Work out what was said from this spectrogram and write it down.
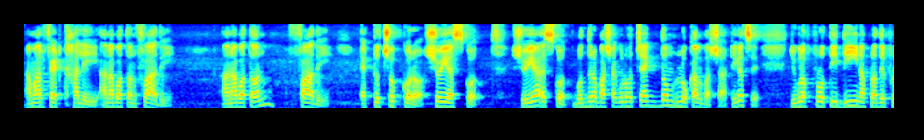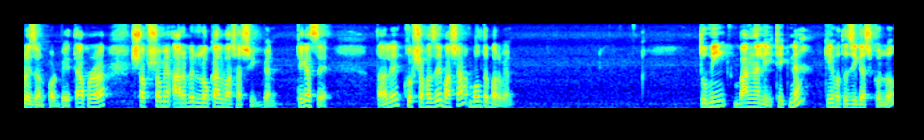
আমার ফ্যাট খালি আনাবতন ফাদি আনাবতন ফাদি, একটু চুপ করো। শুইয়া স্কোত শুইয়া স্কোত বন্ধুরা ভাষাগুলো হচ্ছে একদম লোকাল ভাষা ঠিক আছে? যেগুলো প্রতিদিন আপনাদের প্রয়োজন পড়বে। তা আপনারা সবসময় আরবের লোকাল ভাষা শিখবেন, ঠিক আছে? তাহলে খুব সহজে ভাষা বলতে পারবেন। তুমি বাঙালি ঠিক না? কে হতো জিজ্ঞাসা করল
